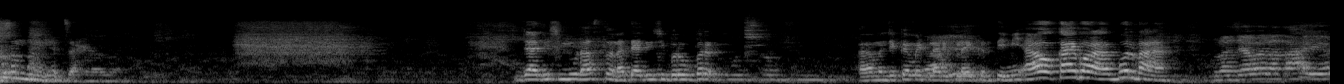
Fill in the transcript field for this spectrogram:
समजून घ्यायचा ज्या दिवशी मूड असतो ना त्या दिवशी बरोबर म्हणजे कमेंटला रिप्लाय करते मी. अहो काय बोल बोल बाळा. तुला जेवायला काय आहे?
